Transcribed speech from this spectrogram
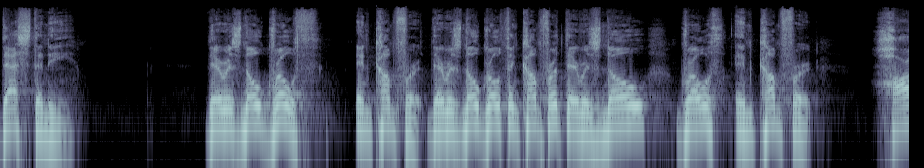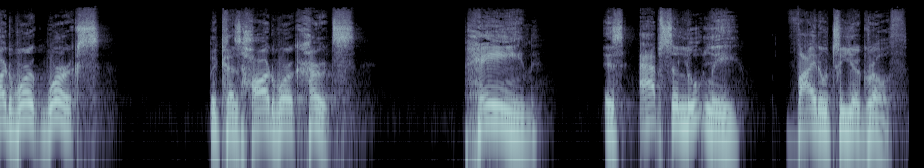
destiny. There is no growth in comfort. There is no growth in comfort. There is no growth in comfort. Hard work works because hard work hurts. Pain is absolutely vital to your growth.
